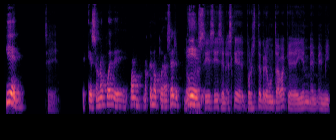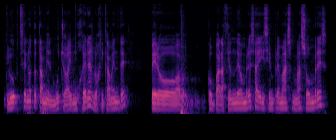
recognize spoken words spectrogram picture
100. Sí. Es que eso no puede, vamos, no es que no pueda ser. No, pero es, sí, sí, se- es que por eso te preguntaba que ahí en, en- en mi club se nota también mucho. Hay mujeres, lógicamente, pero a comparación de hombres hay siempre más, más hombres.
